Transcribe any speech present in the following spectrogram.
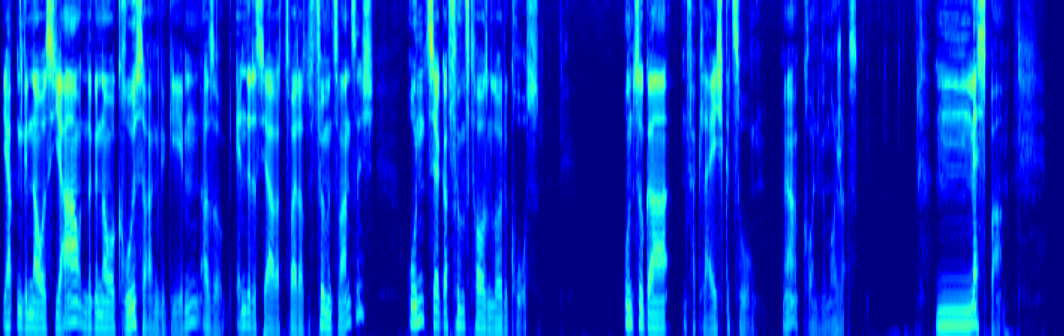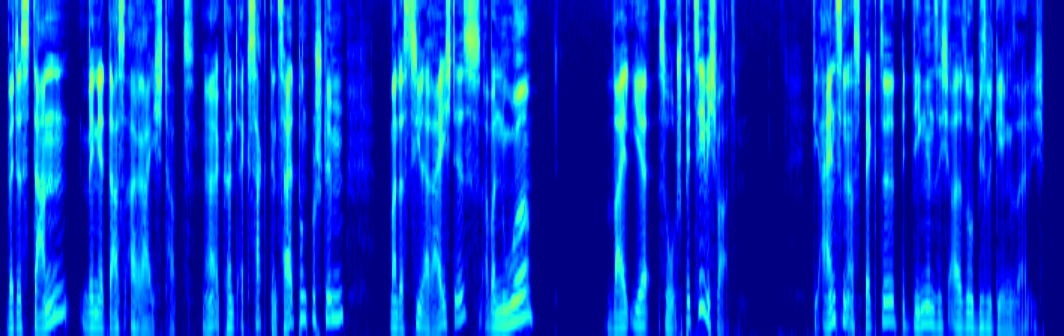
Ihr habt ein genaues Jahr und eine genaue Größe angegeben, also Ende des Jahres 2025 und ca. 5000 Leute groß. Und sogar einen Vergleich gezogen. Ja, Chronik Mojas. Messbar wird es dann, wenn ihr das erreicht habt. Ja, ihr könnt exakt den Zeitpunkt bestimmen, wann das Ziel erreicht ist, aber nur, weil ihr so spezifisch wart. Die einzelnen Aspekte bedingen sich also ein bisschen gegenseitig.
